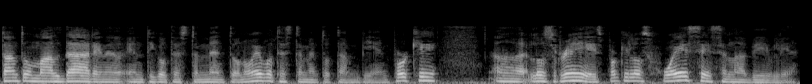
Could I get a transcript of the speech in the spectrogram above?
tanto maldad en el Antiguo Testamento, Nuevo Testamento también? ¿Por qué ah, los reyes? ¿Por qué los jueces en la Biblia?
